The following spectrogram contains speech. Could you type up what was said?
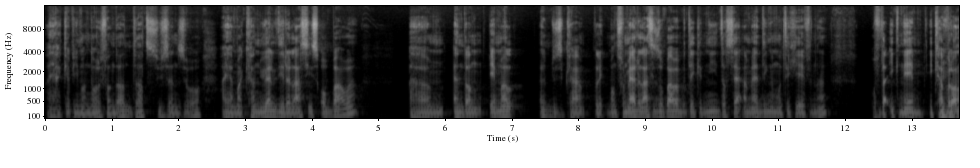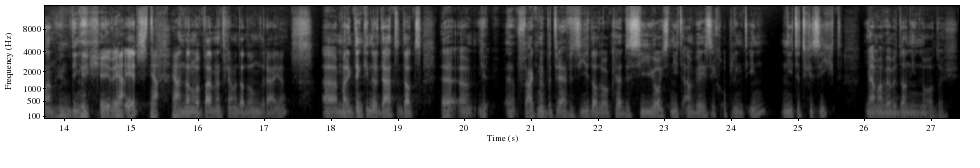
Ah ja, ik heb iemand nodig van dat, dat, zus en zo. Ah ja, maar ik ga nu eigenlijk die relaties opbouwen. Ehm, en dan eenmaal... Hè, dus ik ga, want voor mij relaties opbouwen betekent niet dat zij aan mij dingen moeten geven. Hè? Of dat ik neem. Ik ga vooral aan hun dingen geven Mhm. Ja, eerst. ja, ja. En dan op een bepaald moment gaan we dat omdraaien. Uh, maar ik denk inderdaad dat hè, uh, je, uh, vaak met bedrijven zie je dat ook. Hè, de CEO is niet aanwezig op LinkedIn, niet het gezicht. Ja, maar we hebben dat niet nodig.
